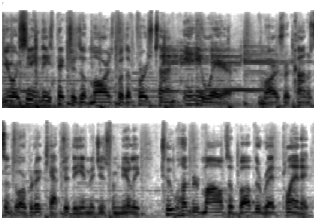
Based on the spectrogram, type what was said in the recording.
You're seeing these pictures of Mars for the first time anywhere. Mars Reconnaissance Orbiter captured the images from nearly 200 miles above the red planet.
